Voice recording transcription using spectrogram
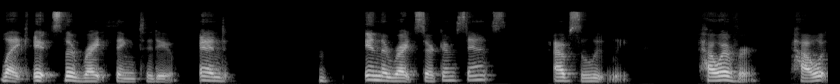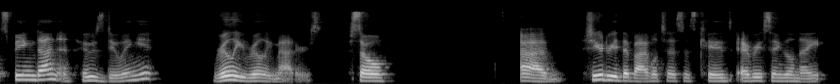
like it's the right thing to do. And in the right circumstance, absolutely. However, how it's being done and who's doing it really, really matters. So, um, she would read the Bible to us as kids every single night.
